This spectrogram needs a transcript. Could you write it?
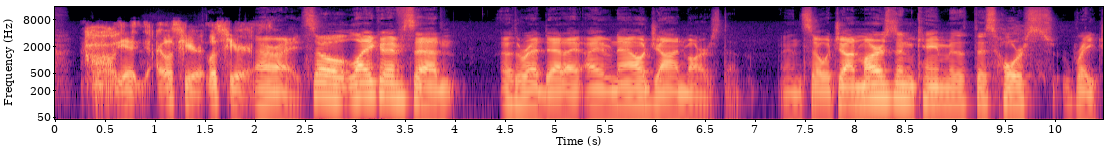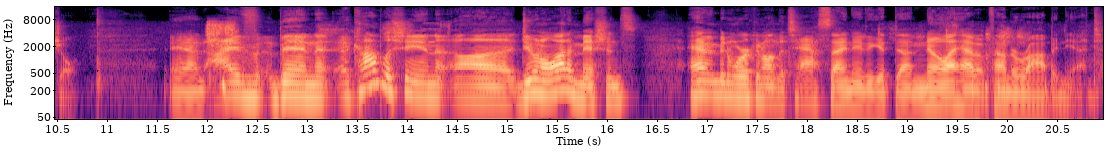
oh yeah, let's hear it. Let's hear it. All right. So, like I've said with Red Dead, I, I have now John Marston. And so with John Marston came with this horse, Rachel. And I've been accomplishing, uh, doing a lot of missions. Haven't been working on the tasks I need to get done. No, I haven't found a Robin yet.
